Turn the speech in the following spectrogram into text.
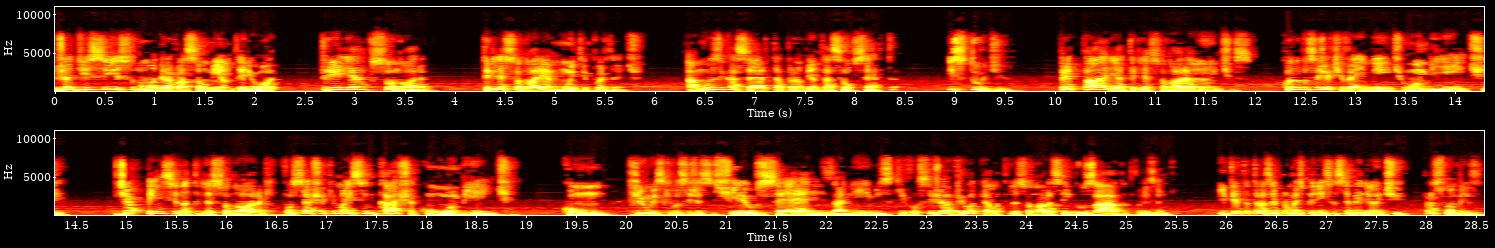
Já disse isso numa gravação minha anterior: trilha sonora. Trilha sonora é muito importante. A música certa para a ambientação certa. Estude. Prepare a trilha sonora antes. Quando você já tiver em mente um ambiente, já pense na trilha sonora que você acha que mais se encaixa com o ambiente com filmes que você já assistiu, séries, animes, que você já viu aquela trilha sonora sendo usada, por exemplo, e tenta trazer para uma experiência semelhante para sua mesa.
